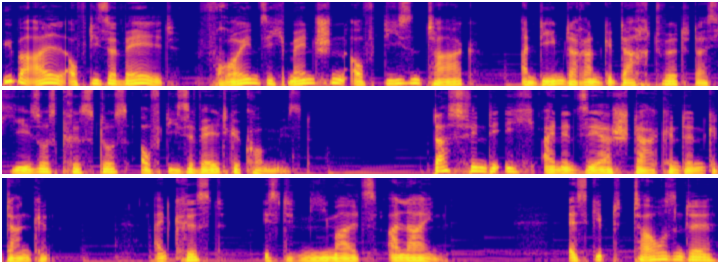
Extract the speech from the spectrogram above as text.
Überall auf dieser Welt freuen sich Menschen auf diesen Tag, an dem daran gedacht wird, dass Jesus Christus auf diese Welt gekommen ist. Das finde ich einen sehr stärkenden Gedanken. Ein Christ ist niemals allein. Es gibt Tausende,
